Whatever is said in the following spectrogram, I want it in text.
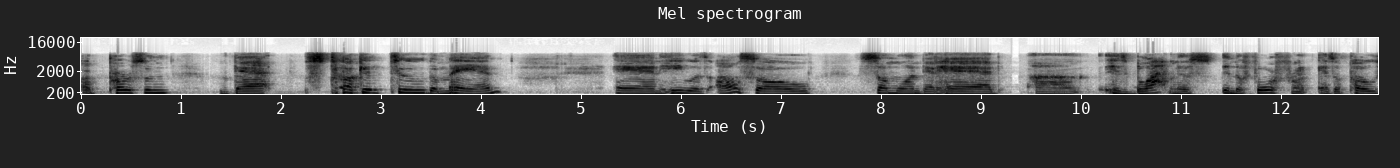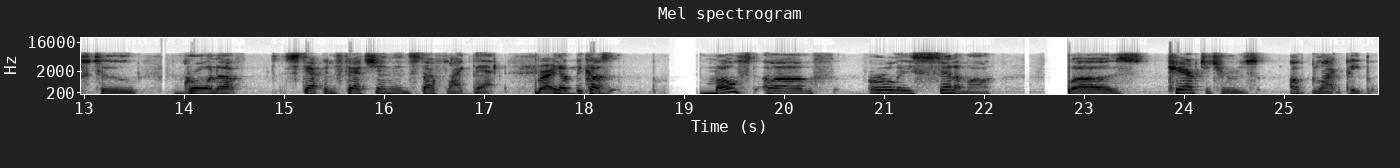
a person that stuck it to the man and he was also someone that had uh, his blackness in the forefront as opposed to growing up Stepin Fetchit and stuff like that. Right. You know because most of early cinema was caricatures of black people.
